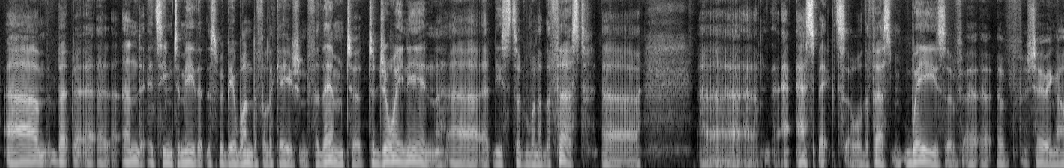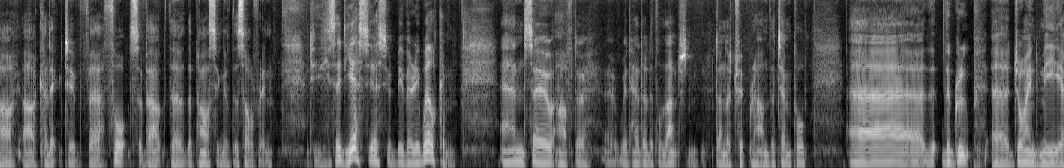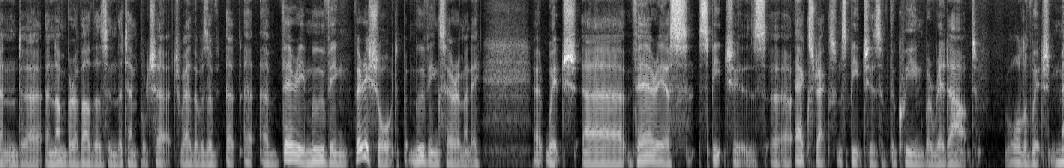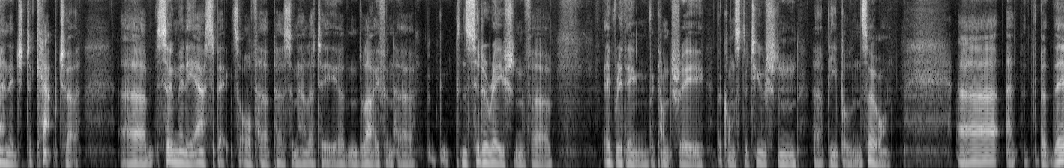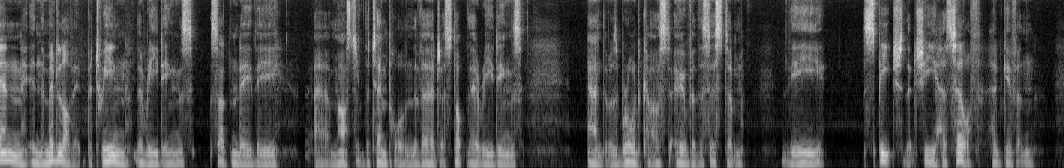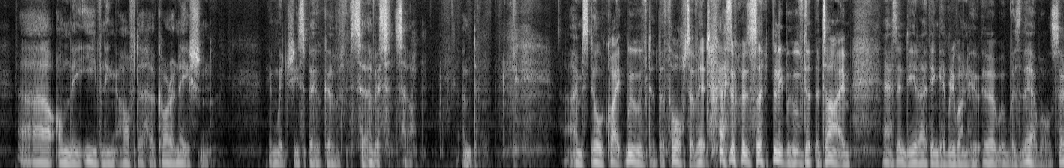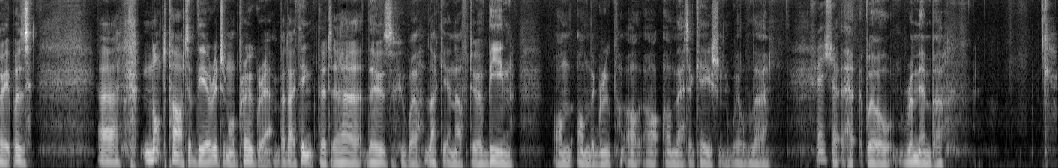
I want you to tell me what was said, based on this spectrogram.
Um, but uh, uh, and it seemed to me that this would be a wonderful occasion for them to to join in uh, at least sort of one of the first uh, uh, aspects or the first ways of uh, of showing our our collective thoughts about the the passing of the sovereign. And he said, "Yes, yes, you'd be very welcome." And so after we'd had a little lunch and done a trip round the temple, uh, the, group uh, joined me and uh, a number of others in the temple church, where there was a, a, a very moving, very short but moving ceremony at which uh, various speeches, uh, extracts from speeches of the Queen were read out, all of which managed to capture um, so many aspects of her personality and life and her consideration for everything the country, the constitution, her people, and so on. Uh, but then, in the middle of it, between the readings, suddenly the uh, master of the temple and the verger stopped their readings, and there was broadcast over the system the speech that she herself had given uh, on the evening after her coronation in which she spoke of service and so on. And I'm still quite moved at the thought of it, as I was certainly moved at the time, as indeed I think everyone who uh, was there was. So it was uh, not part of the original program, but I think that uh, those who were lucky enough to have been on on the group on, on that occasion will uh, treasure uh, will remember.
